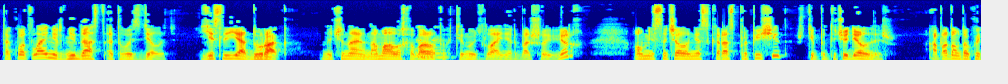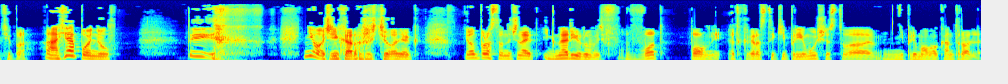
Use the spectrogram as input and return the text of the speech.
Так вот, лайнер не даст этого сделать. Если я, дурак, начинаю на малых оборотах mm-hmm. тянуть лайнер большой вверх, он мне сначала несколько раз пропищит, что типа, ты что делаешь? А потом такой типа, а, я понял, ты не очень хороший человек. И он просто начинает игнорировать ввод полный. Это как раз-таки преимущество непрямого контроля.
